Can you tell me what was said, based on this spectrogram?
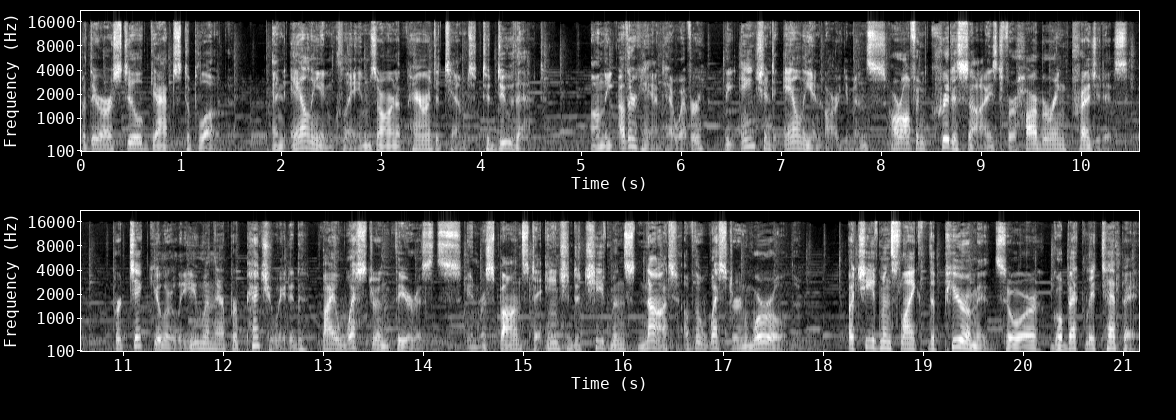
but there are still gaps to plug. And alien claims are an apparent attempt to do that. On the other hand, however, the ancient alien arguments are often criticized for harboring prejudice, particularly when they're perpetuated by Western theorists in response to ancient achievements not of the Western world. Achievements like the pyramids or Gobekli Tepe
